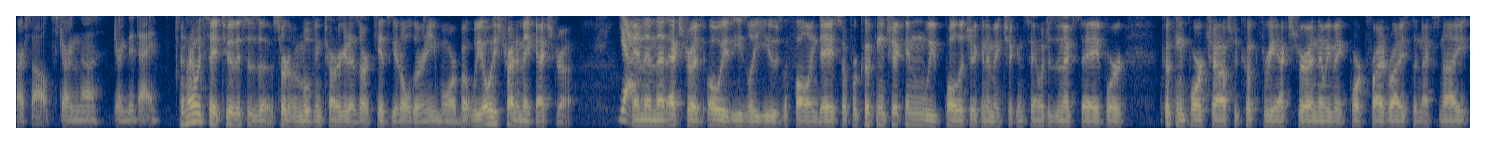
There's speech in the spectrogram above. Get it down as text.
ourselves during the during the day. And i would say too this is a sort of a moving target as our kids get older and eat more but we always try to make extra. Yeah. And then that extra is always easily used the following day. So if we're cooking chicken we pull the chicken and make chicken sandwiches the next day. If we're cooking pork chops we cook three extra and then we make pork fried rice the next night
